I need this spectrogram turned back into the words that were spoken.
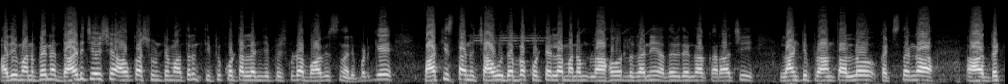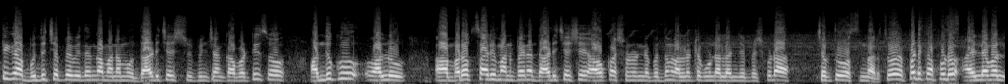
అది మనపైన దాడి చేసే అవకాశం ఉంటే మాత్రం తిప్పికొట్టాలని చెప్పేసి కూడా భావిస్తున్నారు. ఇప్పటికే పాకిస్తాన్ చావు దెబ్బ కొట్టేలా మనం లాహోర్లు కానీ అదేవిధంగా కరాచీ లాంటి ప్రాంతాల్లో ఖచ్చితంగా గట్టిగా బుద్ధి చెప్పే విధంగా మనము దాడి చేసి చూపించాం కాబట్టి సో అందుకు వాళ్ళు మరొకసారి మనపైన దాడి చేసే అవకాశం ఉన్న నేపథ్యంలో అలర్ట్గా ఉండాలని చెప్పేసి కూడా చెప్తూ వస్తున్నారు. సో ఎప్పటికప్పుడు హై లెవెల్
